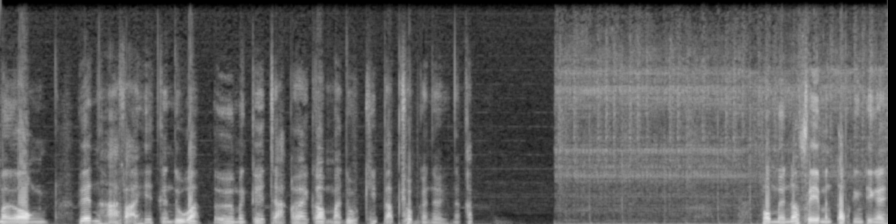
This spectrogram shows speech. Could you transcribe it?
มาลองเล่นหาสาเหตุกันดูว่า เออมันเกิดจากอะไรก็มาดูคลิปรับชมกันเลยนะครับ ผมเหมือนว่าเฟรมมันตกจริงๆเลย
